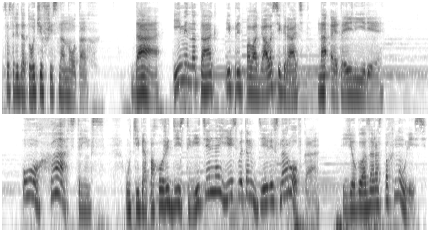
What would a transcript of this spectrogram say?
сосредоточившись на нотах. Да, именно так и предполагалось играть на этой лире. О, Хардстрингс, у тебя, похоже, действительно есть в этом деле сноровка. Ее глаза распахнулись.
